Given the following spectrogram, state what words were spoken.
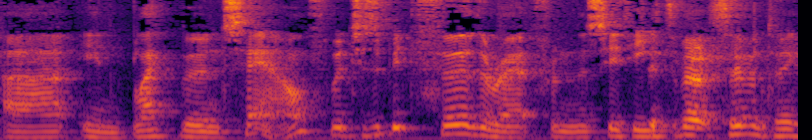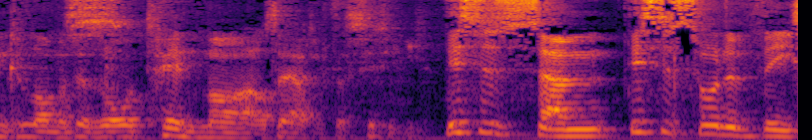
uh, in Blackburn South, which is a bit further out from the city, It's about 17 kilometres or 10 miles out of the city. this is um, this is sort of the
